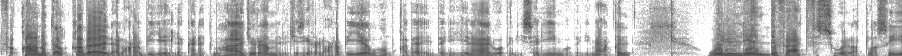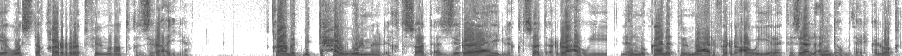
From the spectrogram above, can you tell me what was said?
فقامت القبائل العربية اللي كانت مهاجرة من الجزيرة العربية وهم قبائل بني هلال وبني سليم وبني معقل واللي اندفعت في السهول الأطلسية واستقرت في المناطق الزراعية. قامت بالتحول من الاقتصاد الزراعي للاقتصاد الرعوي لأنه كانت المعرفة الرعوية لا تزال عندهم ذلك الوقت.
